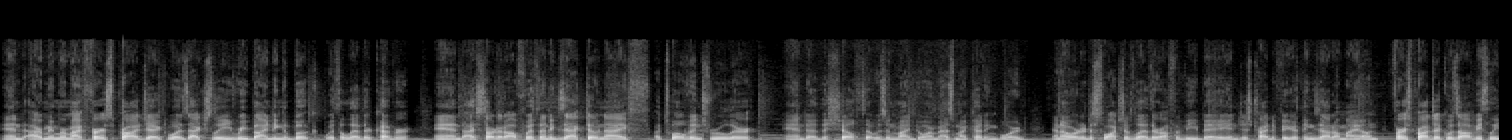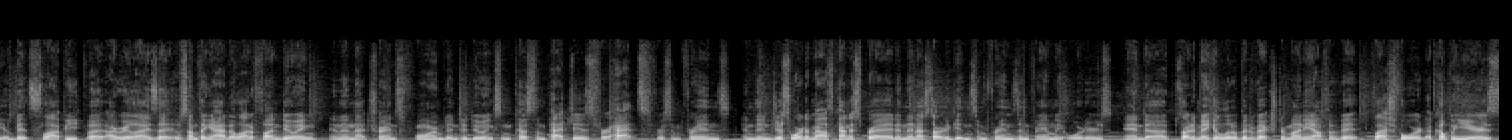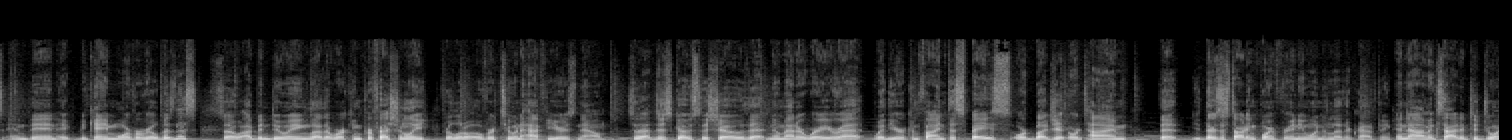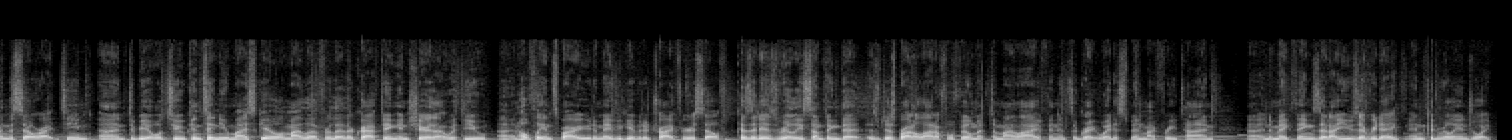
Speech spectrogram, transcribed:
And I remember my first project was actually rebinding a book with a leather cover. And I started off with an X-Acto knife, a 12 inch ruler, and uh, the shelf that was in my dorm as my cutting board and I ordered a swatch of leather off of eBay and just tried to figure things out on my own. First project was obviously a bit sloppy, but I realized that it was something I had a lot of fun doing, and then that transformed into doing some custom patches for hats for some friends, and then just word of mouth kind of spread, and then I started getting some friends and family orders, and uh, started making a little bit of extra money off of it. Flash forward a couple years, and then it became more of a real business. So I've been doing leatherworking professionally for a little over two and a half years now. So that just goes to show that no matter where you're at, whether you're confined to space or budget or time that there's a starting point for anyone in leather crafting. And now I'm excited to join the Sailrite team uh, and to be able to continue my skill and my love for leather crafting and share that with you uh, and hopefully inspire you to maybe give it a try for yourself because it is really something that has just brought a lot of fulfillment to my life and it's a great way to spend my free time uh, and to make things that I use every day and can really enjoy.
